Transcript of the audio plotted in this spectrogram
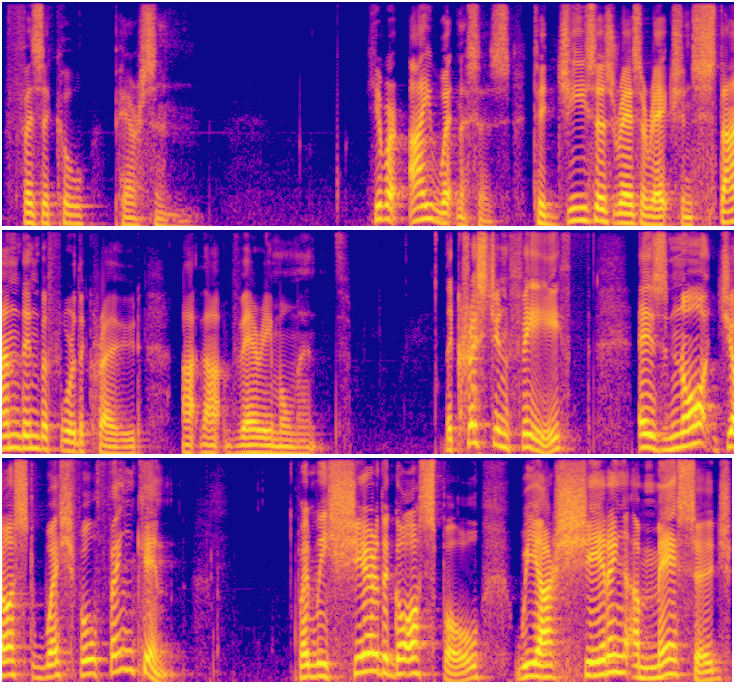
physical person. Here were eyewitnesses to Jesus' resurrection standing before the crowd at that very moment. The Christian faith is not just wishful thinking. When we share the gospel, we are sharing a message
